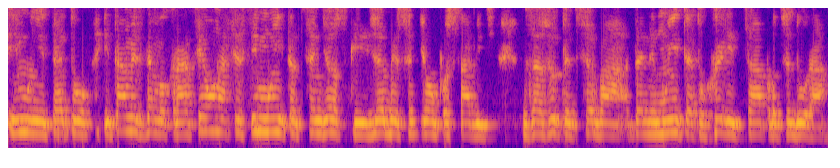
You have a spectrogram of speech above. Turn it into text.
immunitetu i tam jest demokracja u nas jest immunitet sędziowski żeby sędzią postawić zarzuty, trzeba ten immunitet uchylić, cała procedura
